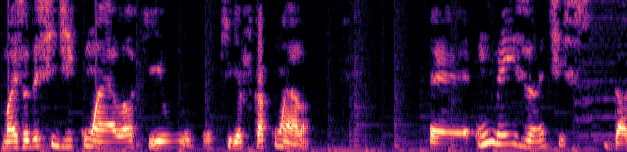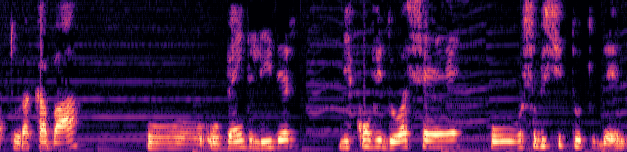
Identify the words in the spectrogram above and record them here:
mas eu decidi com ela que eu, eu queria ficar com ela. É, um mês antes da tour acabar, o, o band leader me convidou a ser o substituto dele.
